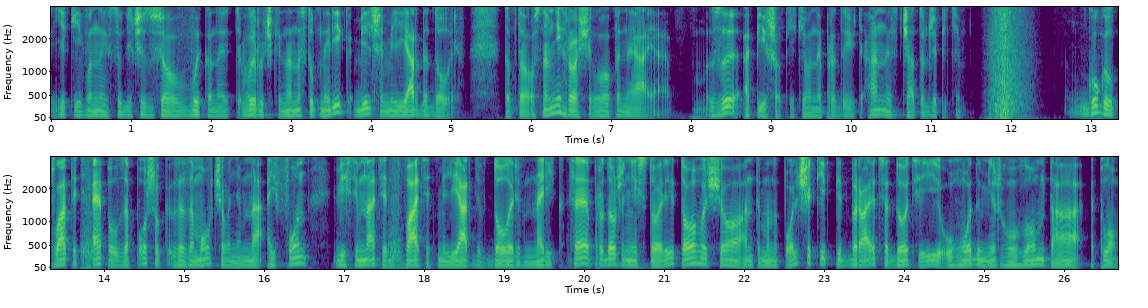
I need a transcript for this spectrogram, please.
який вони, судячи з усього, виконають виручки на наступний рік, більше мільярда доларів. Тобто основні гроші у OpenAI з апішок, які вони продають, а не з чату GPT. Google платить Apple за пошук за замовчуванням на iPhone 18-20 мільярдів доларів на рік. Це продовження історії того, що антимонопольщики підбираються до цієї угоди між Google та Apple.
